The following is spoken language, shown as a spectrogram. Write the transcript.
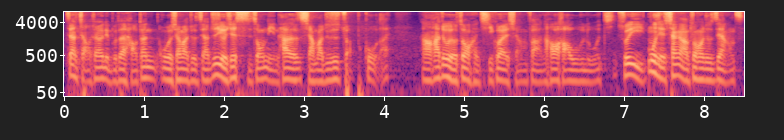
这样讲好像有点不太好，但我的想法就这样，就有些死忠年他的想法就是转不过来。然后他就会有这种很奇怪的想法，然后毫无逻辑。所以目前香港状况就是这样子。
